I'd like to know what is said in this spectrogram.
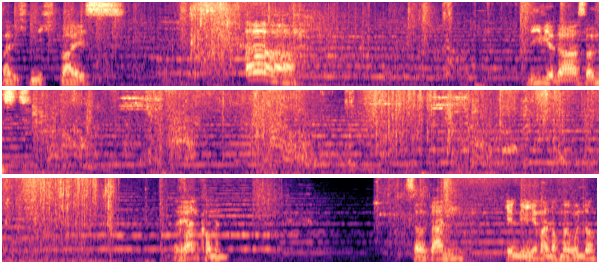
Weil ich nicht weiß... Ah! Wie wir da sonst... rankommen. So, dann gehen wir hier mal nochmal runter.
